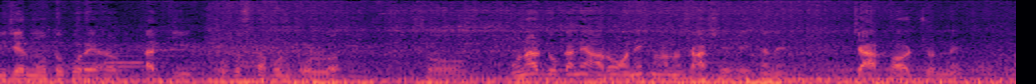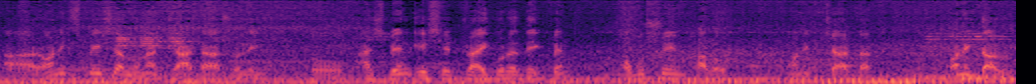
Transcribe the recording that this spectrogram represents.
নিজের মতো করে আর কি উপস্থাপন করল। তো ওনার দোকানে আরও অনেক মানুষ আসে এখানে চা খাওয়ার জন্যে। আর অনেক স্পেশাল ওনার চাটা আসলেই। তো আসবেন, এসে ট্রাই করে দেখবেন। অবশ্যই ভালো অনেক চাটা। অনেক দারুণ।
